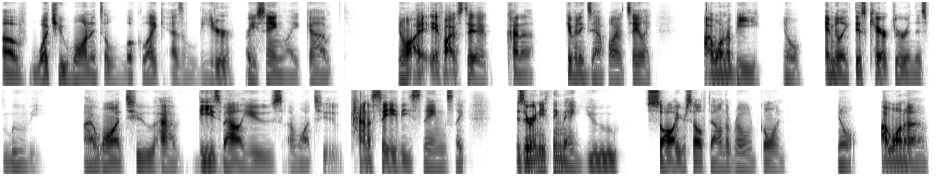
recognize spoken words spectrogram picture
of what you wanted to look like as a leader? Are you saying like um, you know I, if i was to kind of give an example i would say like i want to be you know emulate this character in this movie. I want to have these values. I want to kind of say these things. Like, is there anything that you saw yourself down the road going, you know, I want to,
